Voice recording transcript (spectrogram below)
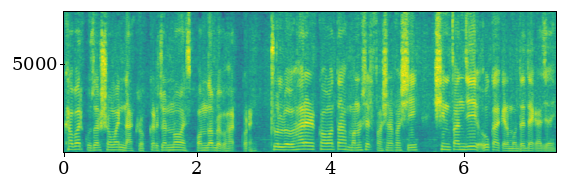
খাবার খোঁজার সময় নাক রক্ষার জন্য স্পন্দন ব্যবহার করেন। চুল ব্যবহারের ক্ষমতা মানুষের পাশাপাশি শিনপাঞ্জি ও কাকের মধ্যে দেখা যায়।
